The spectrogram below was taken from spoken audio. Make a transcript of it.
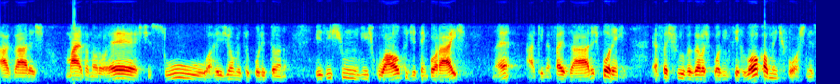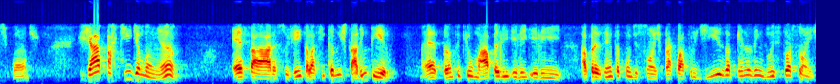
as áreas mais a noroeste, sul, a região metropolitana, existe um risco alto de temporais, né, aqui nessas áreas, porém, essas chuvas elas podem ser localmente fortes nesses pontos. Já a partir de amanhã, essa área sujeita ela fica no estado inteiro, né, tanto que o mapa ele, ele, ele apresenta condições para quatro dias apenas em duas situações.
